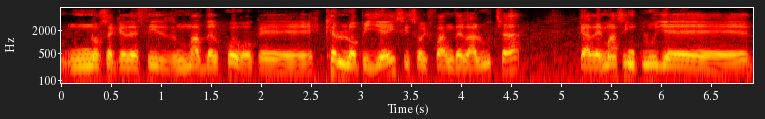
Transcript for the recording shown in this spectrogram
no sé qué decir más del juego, que, que lo pilléis si sois fan de la lucha, que además incluye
